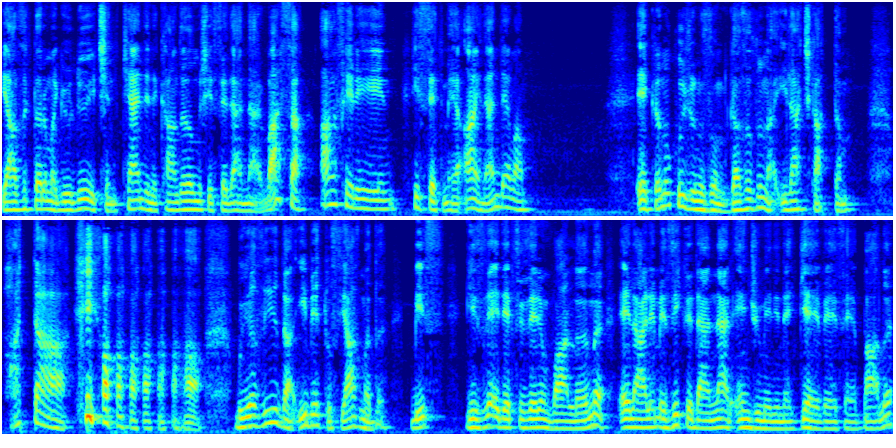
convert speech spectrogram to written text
yazdıklarıma güldüğü için kendini kandırılmış hissedenler varsa aferin hissetmeye aynen devam. Ekran okuyucunuzun gazozuna ilaç kattım. Hatta bu yazıyı da İbetus yazmadı. Biz gizli edepsizlerin varlığını el aleme zikredenler encümenine GVZ bağlı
